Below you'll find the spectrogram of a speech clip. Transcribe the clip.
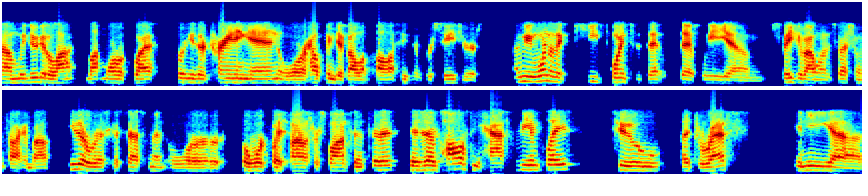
um, we do get a lot lot more requests for either training in or helping develop policies and procedures. I mean, one of the key points that that we um, speak about when, especially when talking about either risk assessment or a workplace violence response incident, is that a policy has to be in place to address any uh,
